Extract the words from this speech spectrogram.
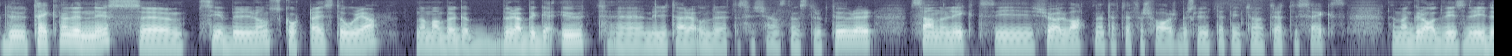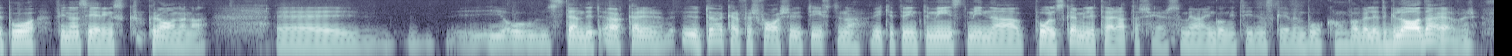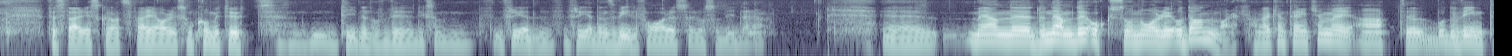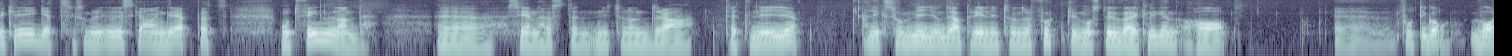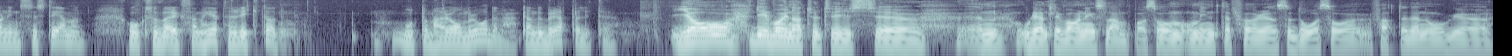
Du tecknade nyss eh, C-byråns korta historia. När man börjar bygga ut eh, militära underrättelsetjänstens strukturer sannolikt i kölvattnet efter försvarsbeslutet 1936 när man gradvis vrider på finansieringskranarna eh, och ständigt ökar, utökar försvarsutgifterna vilket inte minst mina polska militärattachéer som jag en gång i tiden skrev en bok om var väldigt glada över för Sveriges skull. Att Sverige har liksom kommit ut tiden av eh, liksom fred, fredens villfarelser och så vidare. Eh, men eh, du nämnde också Norge och Danmark. Jag kan tänka mig att både vinterkriget, liksom det ryska angreppet mot Finland Eh, senhösten 1939 liksom 9 april 1940 måste ju verkligen ha eh, fått igång varningssystemen och också verksamheten riktad mot de här områdena. Kan du berätta lite Ja, det var ju naturligtvis eh, en ordentlig varningslampa. Så om, om, inte förrän så då så fattade nog eh,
